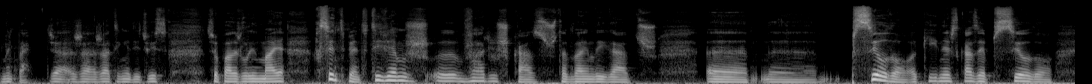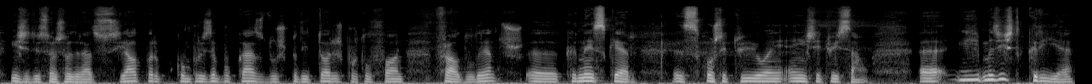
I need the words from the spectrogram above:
Muito bem, já, já, já tinha dito isso, Sr. Padre Lindo Maia. Recentemente tivemos uh, vários casos também ligados uh, uh, pseudo, aqui neste caso é pseudo instituições de solidariedade social, como por exemplo o caso dos peditórios por telefone fraudulentos, uh, que nem sequer se constituiu em, em instituição. E, mas isto cria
